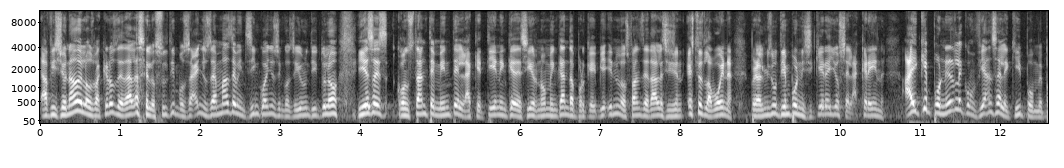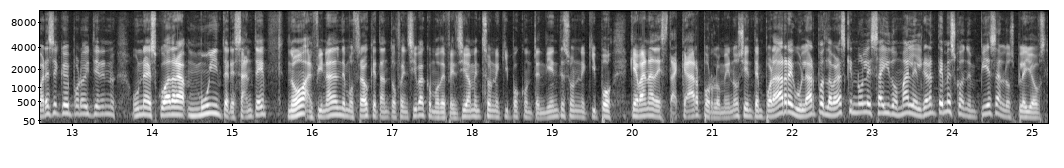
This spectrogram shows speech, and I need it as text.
aficionado de los vaqueros de Dallas en los últimos años. O sea, más de 25 años sin conseguir un título. Y esa es constantemente la que tienen que decir, ¿no? Me encanta porque vienen los fans de Dallas y dicen, esta es la buena, pero al mismo tiempo ni siquiera ellos se la creen. Hay que ponerle confianza al equipo. Me parece que hoy por hoy tienen una escuadra muy interesante, ¿no? Al final han demostrado que tanto ofensiva como defensivamente son un equipo contendiente, son un equipo que van a destacar por lo menos. Y en temporada regular, pues la verdad es que no les ha ido mal. El gran tema es cuando empiezan los playoffs.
